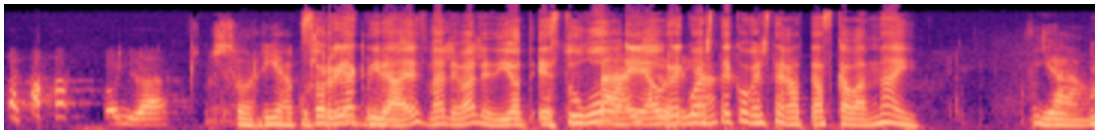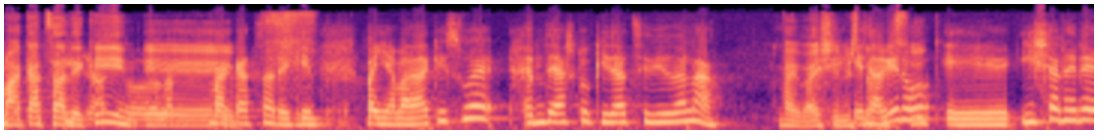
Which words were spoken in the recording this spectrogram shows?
hoi da. Zorriak Zorriak dira, ez? Bale, bale, diot. Ez dugu Bai, eh, aurreko asteko beste gatazka bat nahi. Ja, Makatzarekin. Eh, makatzarekin. Baina badakizue, jende asko idatzi didala? Bai, bai, sinesten Eta gero, e, isan ere,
